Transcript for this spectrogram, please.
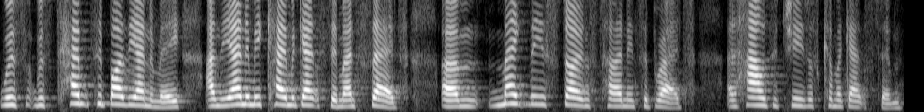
was, was tempted by the enemy, and the enemy came against him and said, um, Make these stones turn into bread. And how did Jesus come against him?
